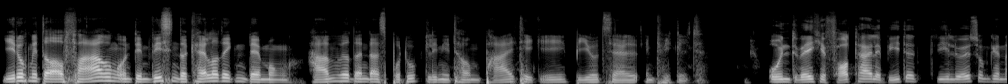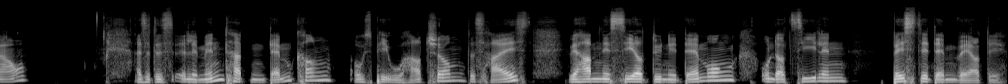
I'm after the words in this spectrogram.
Jedoch mit der Erfahrung und dem Wissen der Kellerdeckendämmung haben wir dann das Produkt Linitarm PAL TG Biocell entwickelt. Und welche Vorteile bietet die Lösung genau? Also das Element hat einen Dämmkern aus PU-Hartschirm. Das heißt, wir haben eine sehr dünne Dämmung und erzielen beste Dämmwerte.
